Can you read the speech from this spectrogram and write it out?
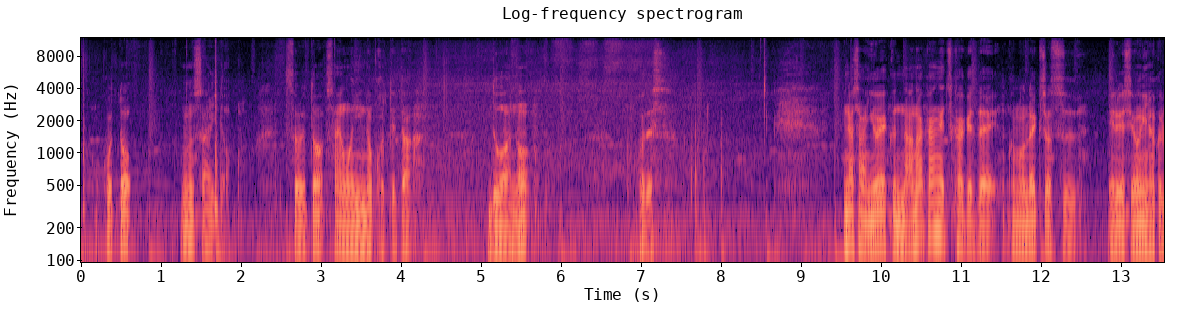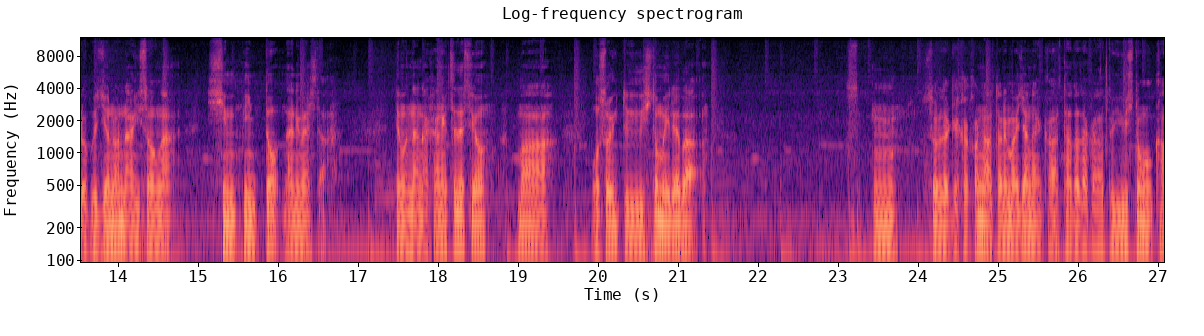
こことこのサイド。それと最後に残ってたドアのここです。皆さんようやく7ヶ月かけてこのレクサス LS460 の内装が新品となりましたでも7ヶ月ですよまあ遅いという人もいればうんそれだけかかるのは当たり前じゃないかただだからという人も考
